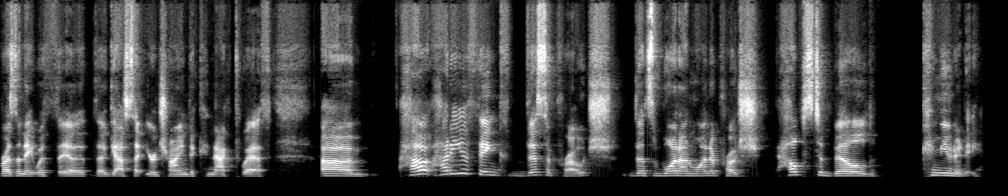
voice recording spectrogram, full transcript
resonate with the the guests that you're trying to connect with. Um, how how do you think this approach, this one-on-one approach, helps to build community?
